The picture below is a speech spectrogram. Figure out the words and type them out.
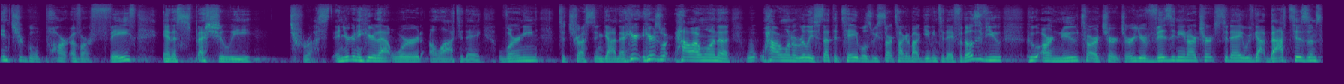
integral part of our faith and especially trust. And you're going to hear that word a lot today, learning to trust in God. Now, here, here's what, how I want to how I want to really set the table as we start talking about giving today. For those of you who are new to our church or you're visiting our church today, we've got baptisms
